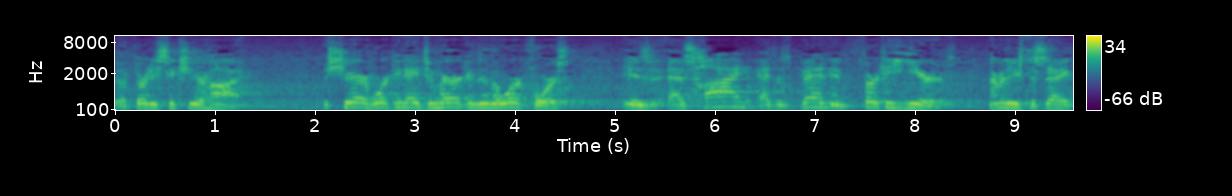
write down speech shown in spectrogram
a 36 year high. The share of working age Americans in the workforce is as high as it's been in 30 years. Remember, they used to say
